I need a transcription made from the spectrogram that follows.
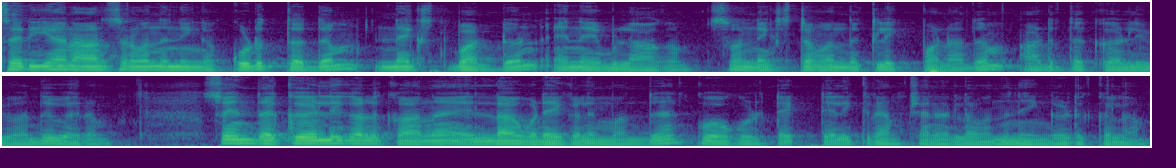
சரியான ஆன்சர் வந்து நீங்கள் கொடுத்ததும் நெக்ஸ்ட் பட்டன் எனேபிள் ஆகும். ஸோ நெக்ஸ்ட்டை வந்து கிளிக் பண்ணதும் அடுத்த கேள்வி வந்து வரும். ஸோ இந்த கேள்விகளுக்கான எல்லா விடைகளும் வந்து கோகுல் டெக் டெலிகிராம் சேனலில் வந்து நீங்கள் எடுக்கலாம்.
